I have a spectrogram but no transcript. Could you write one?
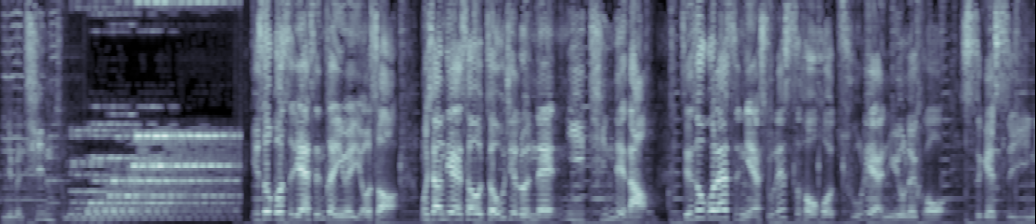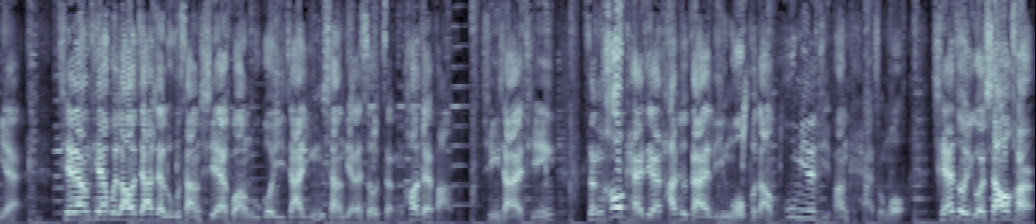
你们挺住。一首歌时间，深圳一位又说：我想点一首周杰伦的《你听得到》。这首歌呢是念书的时候和初恋女友的歌，时隔十一年。前两天回老家，在路上闲逛，路过一家音像店的时候，正好在放。停下来听，正好看见他就在离我不到五米的地方看着我，牵着一个小孩儿，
